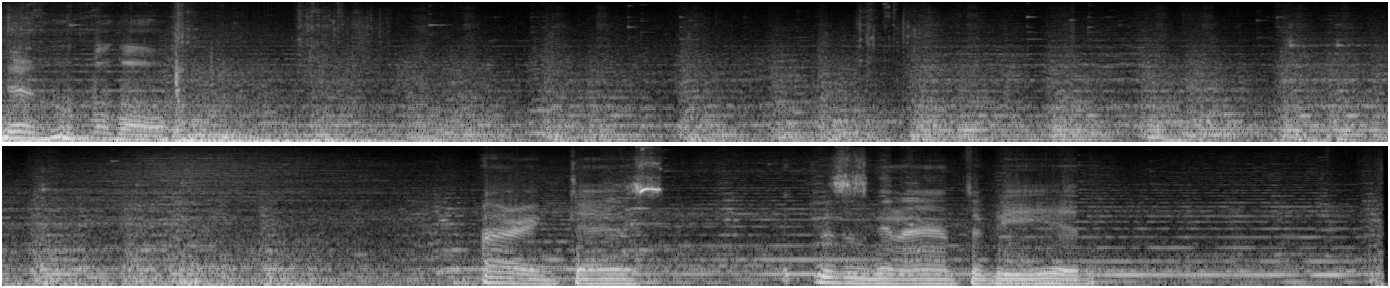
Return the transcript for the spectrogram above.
No. Alright guys, this is gonna have to be it.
